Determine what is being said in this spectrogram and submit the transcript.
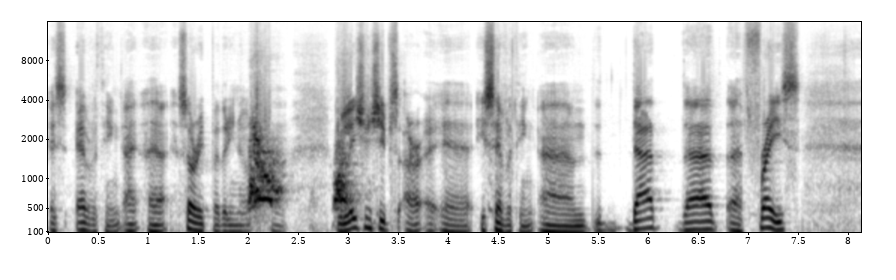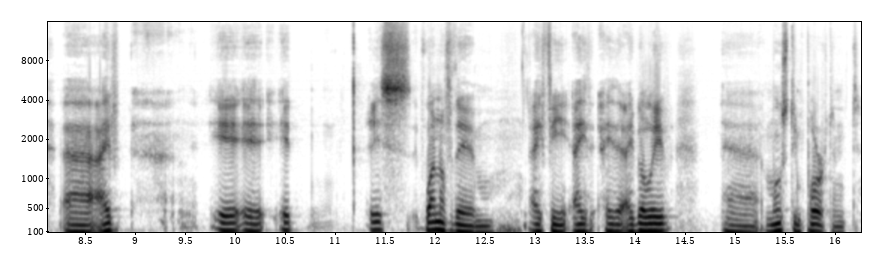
is everything. Uh, sorry, Padrino. Uh, relationships are uh, is everything, and that that uh, phrase, uh, I've it, it is one of the I feel, I, I, I believe most important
